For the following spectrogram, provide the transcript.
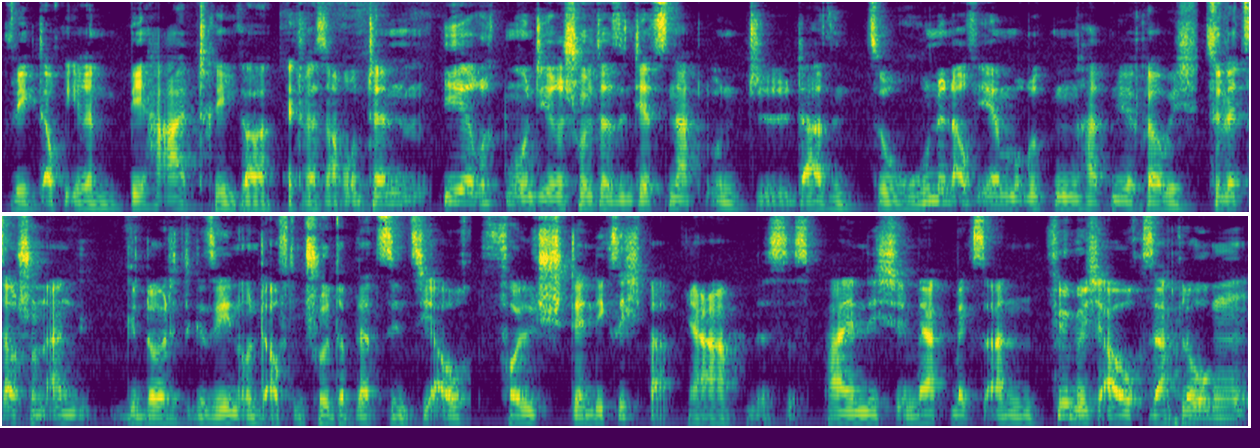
bewegt auch ihren BH-Träger etwas nach unten. Ihr Rücken und ihre Schulter sind jetzt nackt und äh, da sind so Runen auf ihrem Rücken, hatten wir, glaube ich, zuletzt auch schon angedeutet gesehen und auf dem Schulterblatt sind sie auch vollständig sichtbar. Ja, das ist peinlich, merkt Max an. Für mich auch, sagt Logan.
